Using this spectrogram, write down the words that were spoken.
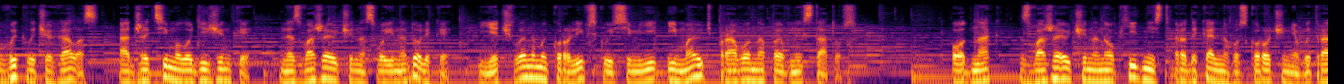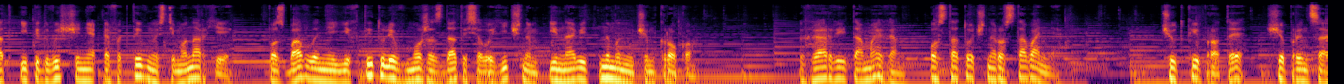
викличе галас, адже ці молоді жінки, незважаючи на свої недоліки, є членами королівської сім'ї і мають право на певний статус. Однак, зважаючи на необхідність радикального скорочення витрат і підвищення ефективності монархії, позбавлення їх титулів може здатися логічним і навіть неминучим кроком. Гаррі та Меган остаточне розставання. Чутки про те, що принца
